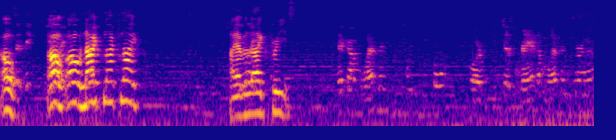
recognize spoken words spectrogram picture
Oh, Is it- you, oh, oh, knife, knife, knife! I have a lag freeze. Pick up weapons from people? Or just random weapons around?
